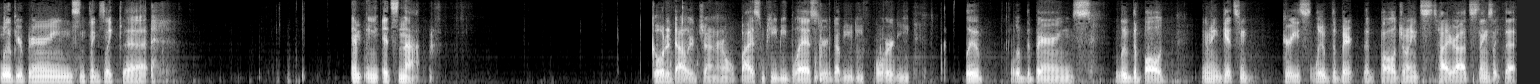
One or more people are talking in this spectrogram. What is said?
lube your bearings and things like that? I mean, it's not. Go to Dollar General, buy some PB Blaster, WD 40, lube, lube the bearings, lube the ball. I mean, get some grease, lube the the ball joints, tie rods, things like that.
